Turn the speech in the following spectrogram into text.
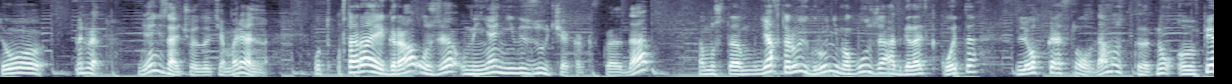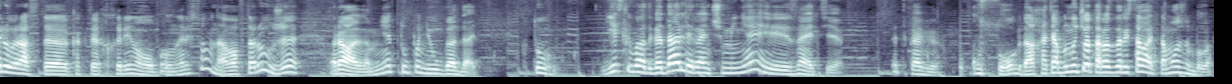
То, ребят, я не знаю, что за тема, реально. Вот вторая игра уже у меня невезучая, как сказать, да? Потому что я вторую игру не могу уже отгадать какое-то легкое слово, да, можно сказать? Ну, в первый раз это как-то хреново было нарисовано, а во вторую уже реально, мне тупо не угадать. Кто... Если вы отгадали раньше меня и знаете, это ковер. Кусок, да, хотя бы, ну что-то разрисовать-то можно было.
